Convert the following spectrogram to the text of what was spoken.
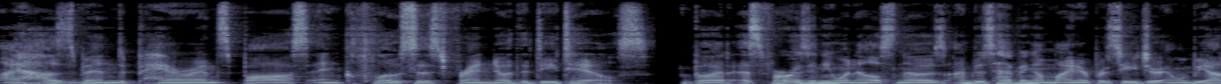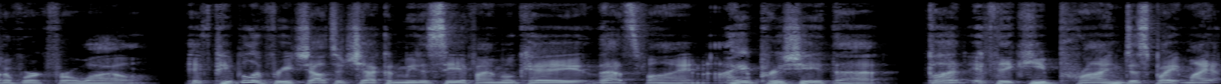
My husband, parents, boss, and closest friend know the details. But as far as anyone else knows, I'm just having a minor procedure and will be out of work for a while. If people have reached out to check on me to see if I'm okay, that's fine. I appreciate that. But if they keep prying despite my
